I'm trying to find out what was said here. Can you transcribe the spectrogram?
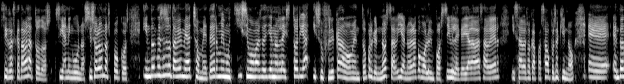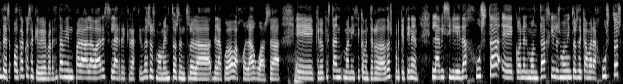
si rescataban a todos, si a ninguno, si solo a unos pocos. Y entonces eso también me ha hecho meterme muchísimo más de lleno en la historia y sufrir cada momento, porque no sabía, no era como lo imposible, que ya la vas a ver y sabes lo que ha pasado, pues aquí no. Eh, entonces, otra cosa que me parece también para alabar es la recreación de esos momentos dentro de la, de la cueva bajo el agua. O sea, eh, creo que están magníficamente rodados porque tienen la visibilidad justa eh, con el montaje y los movimientos de cámara justos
